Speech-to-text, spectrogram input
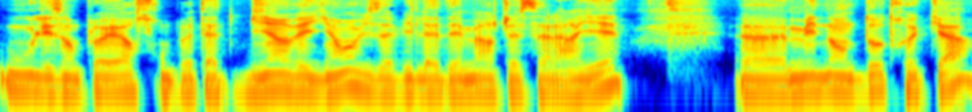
où les employeurs seront peut-être bienveillants vis-à-vis de la démarche des salariés, euh, mais dans d'autres cas,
